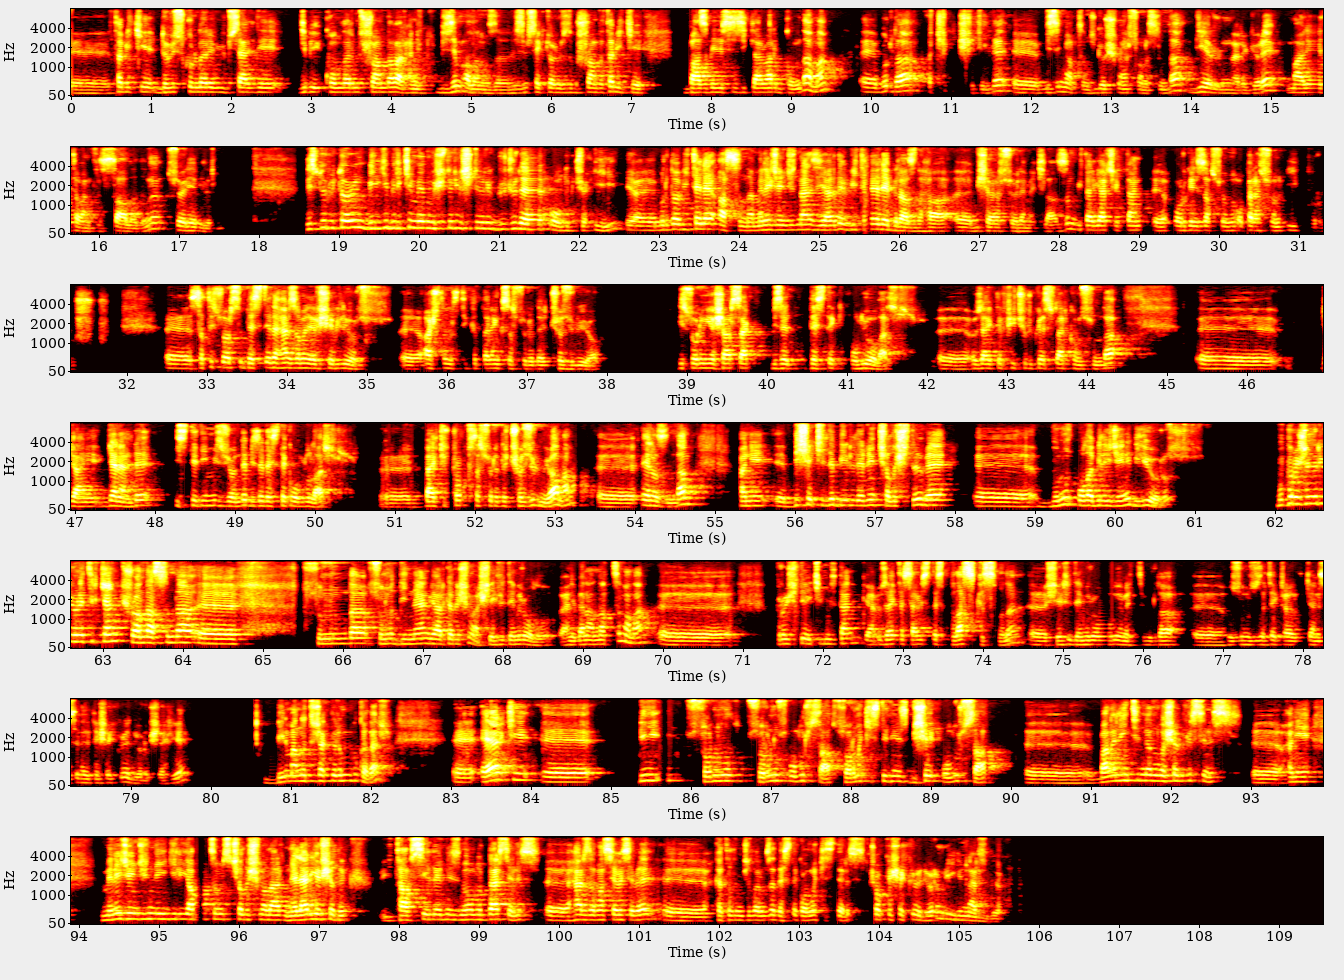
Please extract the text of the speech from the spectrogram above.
tabii ki döviz kurları yükseldi, gibi konularımız şu anda var. Hani bizim alanımızda, bizim sektörümüzde bu şu anda tabii ki bazı belirsizlikler var bu konuda ama e, burada açık bir şekilde e, bizim yaptığımız görüşmeler sonrasında diğer ürünlere göre maliyet avantajı sağladığını söyleyebilirim. Distribütörün bilgi birikim ve müşteri ilişkileri gücü de oldukça iyi. E, burada Vitel'e aslında Manage Engine'den ziyade Vitel'e biraz daha e, bir şeyler söylemek lazım. Vitel gerçekten e, organizasyonu, operasyonu iyi kurmuş e, satış sonrası desteğe de her zaman erişebiliyoruz. E, açtığımız ticketlar en kısa sürede çözülüyor. Bir sorun yaşarsak bize destek oluyorlar. E, özellikle feature request'ler konusunda e, yani genelde istediğimiz yönde bize destek oldular. E, belki çok kısa sürede çözülmüyor ama e, en azından hani e, bir şekilde birilerinin çalıştığı ve e, bunun olabileceğini biliyoruz. Bu projeleri yönetirken şu anda aslında e, sunumda sunumu dinleyen bir arkadaşım var. Şehri Demiroğlu. Hani ben anlattım ama e, proje ekibimizden yani özellikle Service Desk Plus kısmını e, Şehri Demiroğlu yönetti. Burada e, huzurunuzda tekrar kendisine de teşekkür ediyorum Şehri'ye. Benim anlatacaklarım bu kadar. E, eğer ki e, bir sorunuz, sorunuz olursa, sormak istediğiniz bir şey olursa bana LinkedIn'den ulaşabilirsiniz. E, hani Manage ilgili yaptığımız çalışmalar, neler yaşadık, tavsiyeleriniz ne olur derseniz e, her zaman seve seve e, katılımcılarımıza destek olmak isteriz. Çok teşekkür ediyorum. İyi günler diliyorum.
